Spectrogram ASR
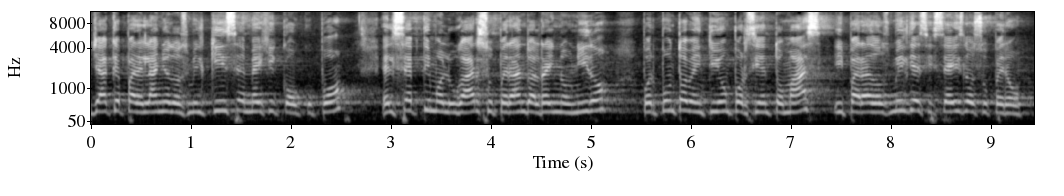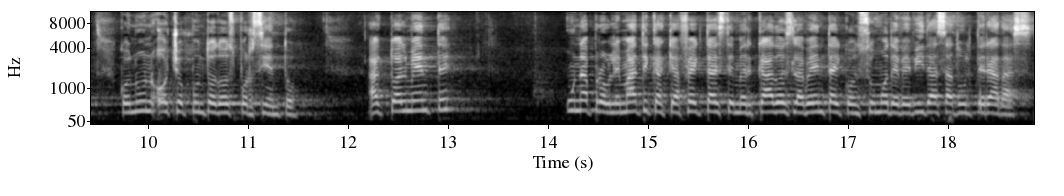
ya que para el año 2015 México ocupó el séptimo lugar, superando al Reino Unido por 0.21% más, y para 2016 lo superó con un 8.2%. Actualmente, una problemática que afecta a este mercado es la venta y consumo de bebidas adulteradas.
